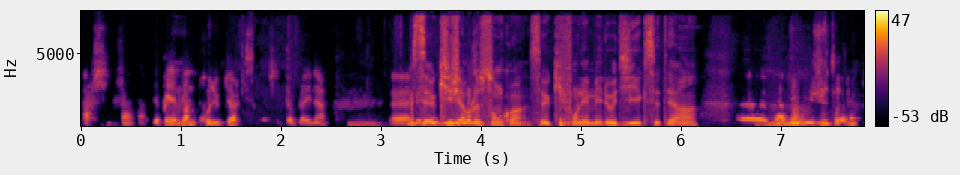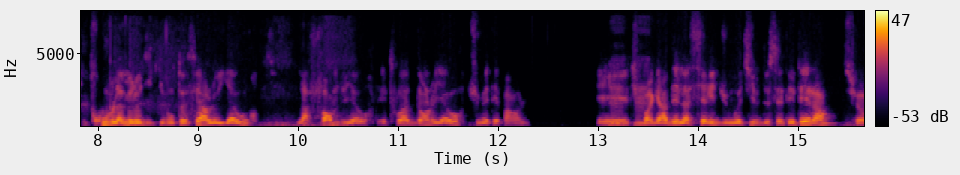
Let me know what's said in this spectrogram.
archi, enfin, après, il y a mm. plein de producteurs qui sont archi top liners. c'est eux qui gèrent le son, quoi. C'est eux qui font les mélodies, etc. Bah, juste vraiment, qui trouvent la mélodie, qui vont te faire le yaourt, la forme du yaourt. Et toi, dans le yaourt, tu mets tes paroles. Et mm, tu peux mm. regarder la série du motif de cet été, là. Sur,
